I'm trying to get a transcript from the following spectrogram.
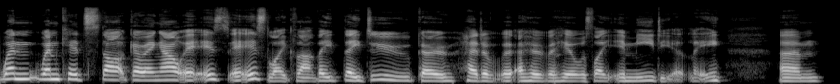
when when kids start going out it is it is like that. They they do go head over, over heels like immediately. Um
